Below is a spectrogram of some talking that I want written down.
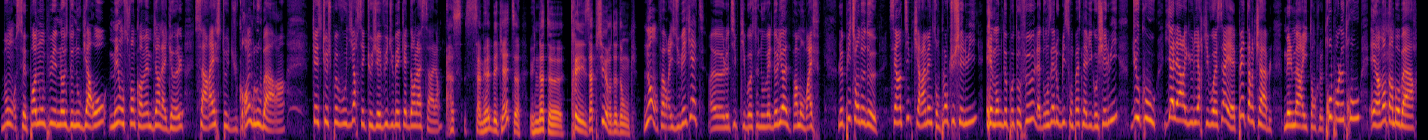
Bon, c'est pas non plus les noces de Nougaro, mais on se fend quand même bien la gueule. Ça reste du grand gloubard. hein. Qu'est-ce que je peux vous dire, c'est que j'ai vu du Beckett dans la salle. Ah, Samuel Beckett? Une note euh, très absurde donc. Non, Fabrice Dubeckett, euh, le type qui bosse aux Nouvelles de Lyon. Enfin bon, bref. Le pitch en 2-2, c'est un type qui ramène son plan cul chez lui et manque de pot-au-feu, la donzelle oublie son passe Navigo chez lui. Du coup, il y a la régulière qui voit ça et elle pète un câble. Mais le mari tente le trou pour le trou et invente un bobard.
